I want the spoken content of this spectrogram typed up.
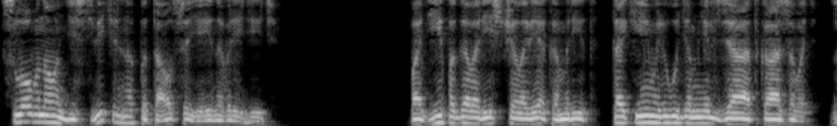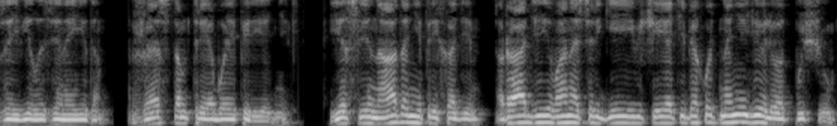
словно он действительно пытался ей навредить. «Поди поговори с человеком, Рит. Таким людям нельзя отказывать», — заявила Зинаида, жестом требуя передник. «Если надо, не приходи. Ради Ивана Сергеевича я тебя хоть на неделю отпущу.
